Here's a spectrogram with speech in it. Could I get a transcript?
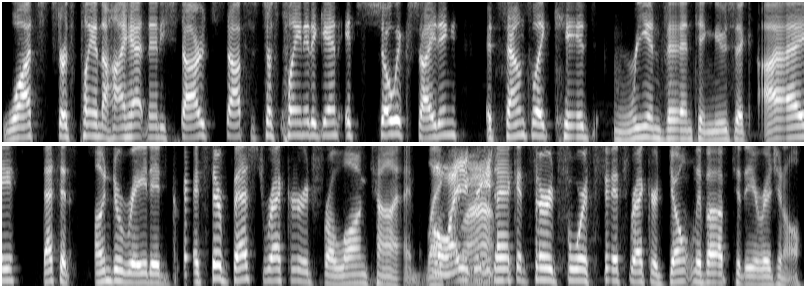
Watts starts playing the hi hat and then he starts stops and starts playing it again. It's so exciting. It sounds like kids reinventing music. I that's an underrated. It's their best record for a long time. Like oh, I agree. second, third, fourth, fifth record don't live up to the original.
